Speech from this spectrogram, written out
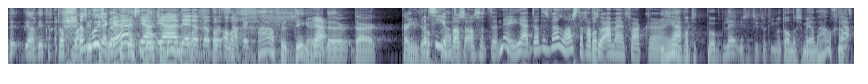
dit, ja, dit is, dat maakt is moeilijk, hè? Ja, ja nee, dat, dat, dat alle snap ik. gave dingen, ja. daar, daar kan je niet dat over zie je pas als het... Uh, nee, ja, dat is wel lastig af en toe aan mijn vak. Uh, ja, ja, want het probleem is natuurlijk dat iemand anders ermee aan de haal gaat. Ja.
